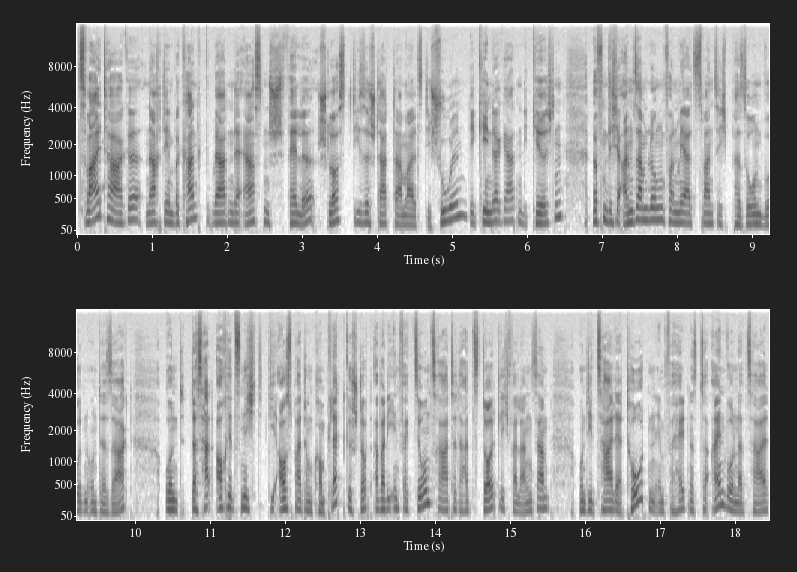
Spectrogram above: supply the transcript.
Zwei Tage nach dem Bekanntwerden der ersten Fälle schloss diese Stadt damals die Schulen, die Kindergärten, die Kirchen. Öffentliche Ansammlungen von mehr als 20 Personen wurden untersagt. Und das hat auch jetzt nicht die Ausbreitung komplett gestoppt, aber die Infektionsrate hat es deutlich verlangsamt und die Zahl der Toten im Verhältnis zur Einwohnerzahl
